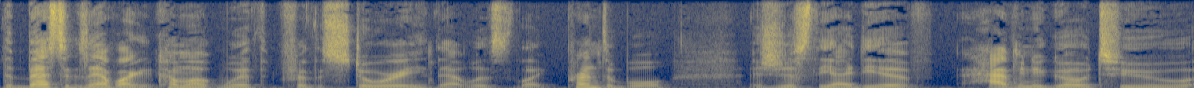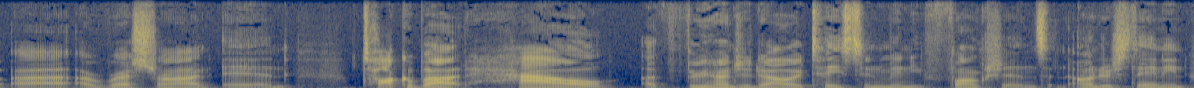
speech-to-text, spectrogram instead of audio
The best example I could come up with for the story that was like printable is just the idea of having to go to uh, a restaurant and talk about how a $300 tasting menu functions and understanding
